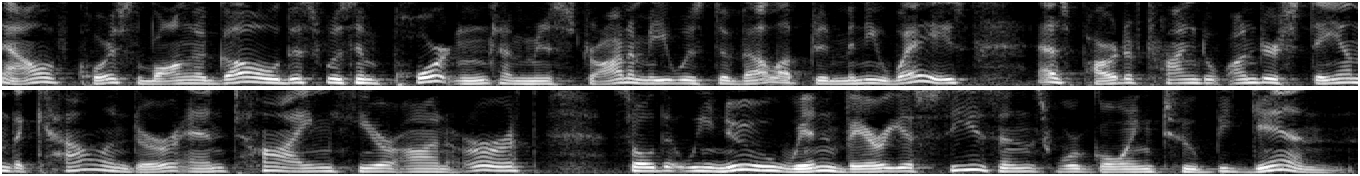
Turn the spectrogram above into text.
Now, of course, long ago, this was important. I mean, astronomy was developed in many ways as part of trying to understand the calendar and time here on Earth so that we knew when various seasons were going to begin.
